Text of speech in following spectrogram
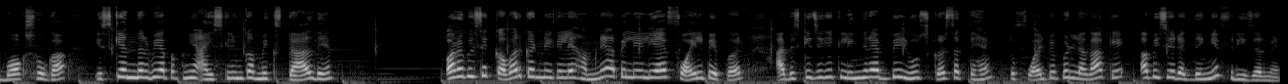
बॉक्स होगा। इसके अंदर भी आप अपनी आइसक्रीम का मिक्स डाल दें। और अब इसे कवर करने के लिए हमने यहाँ पे ले लिया है फॉइल पेपर आप इसकी जगह क्लिंग रैप भी यूज़ कर सकते हैं. तो फॉइल पेपर लगा के अब इसे रख देंगे फ्रीज़र में.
